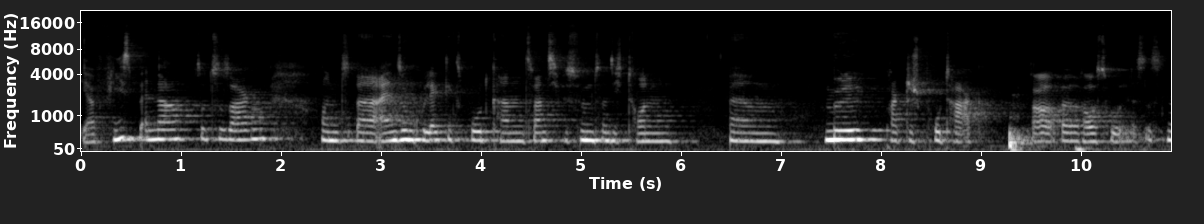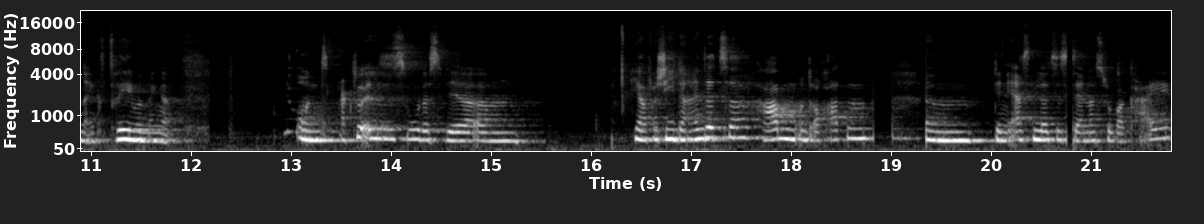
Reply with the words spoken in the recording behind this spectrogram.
ja, Fließbänder sozusagen. Und äh, ein so ein Collectix-Boot kann 20 bis 25 Tonnen ähm, Müll praktisch pro Tag ra äh, rausholen. Das ist eine extreme Menge. Und aktuell ist es so, dass wir ähm, ja, verschiedene Einsätze haben und auch hatten. Den ersten letztes Jahr in der Slowakei.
